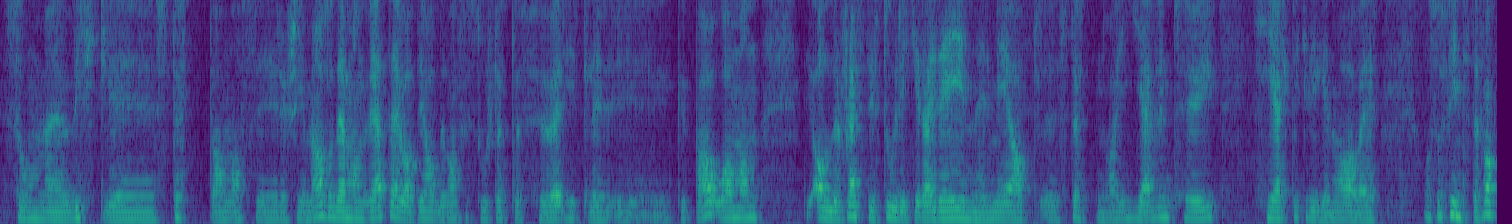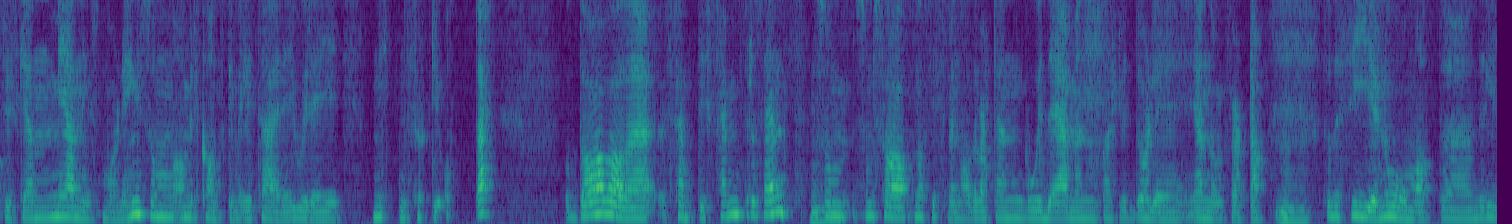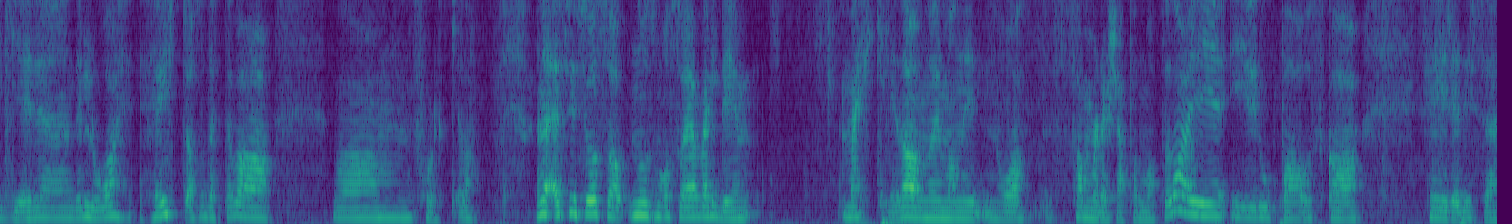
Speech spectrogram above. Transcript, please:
som eh, virkelig støtta naziregimet. Altså det man vet, er jo at de hadde ganske stor støtte før Hitler kuppa. Og man, de aller fleste historikere regner med at støtten var jevnt høy helt til krigen var over. Og så fins det faktisk en meningsmåling som amerikanske militære gjorde i 1948. Og da var det 55% som, som sa at nazismen hadde vært en god idé, men kanskje litt dårlig gjennomført. da. Så det sier noe om at eh, det ligger eh, Det lå høyt. Altså dette var, var mm, folket, da. Men jeg syns jo også noe som også er veldig merkelig, da, når man i, nå samler seg på en måte da, i, i Europa og skal feire disse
